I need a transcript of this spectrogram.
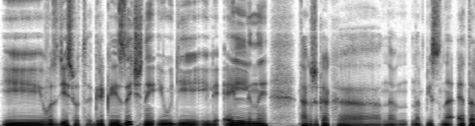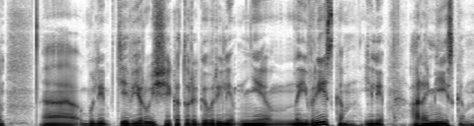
И вот здесь вот грекоязычные иудеи или эллины, так же как э, написано, это э, были те верующие, которые говорили не на еврейском или арамейском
